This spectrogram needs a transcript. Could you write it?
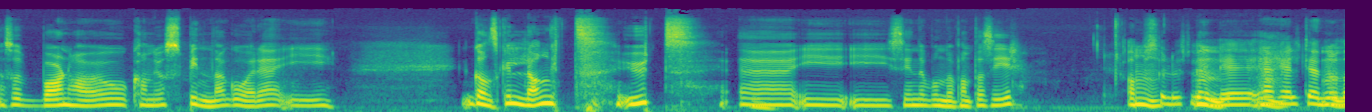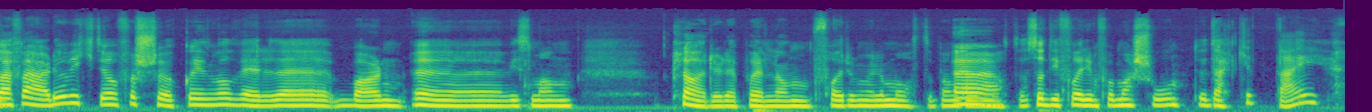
Altså, barn har jo, kan jo spinne av gårde i ganske langt ut eh, i, i sine vonde fantasier. Absolutt. Mm, Veldig, jeg er mm, helt enig, mm. og derfor er det jo viktig å forsøke å involvere barn eh, hvis man klarer det på en eller annen form eller måte, på en god Ja. måte. Så de får informasjon. Du, det er ikke deg.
